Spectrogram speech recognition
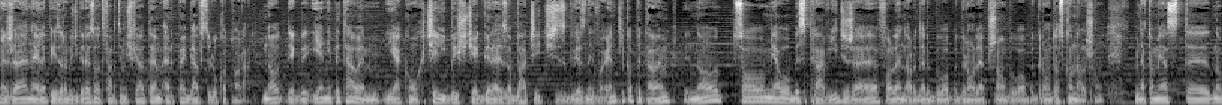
że najlepiej zrobić grę z otwartym światem RPG w stylu Kotora. No, jakby ja nie pytałem, jaką chcielibyście grę zobaczyć z Gwiezdnych Wojen, tylko pytałem, no, co miałoby sprawić, że Fallen Order byłoby grą lepszą, byłoby grą doskonalszą. Natomiast, e, no,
